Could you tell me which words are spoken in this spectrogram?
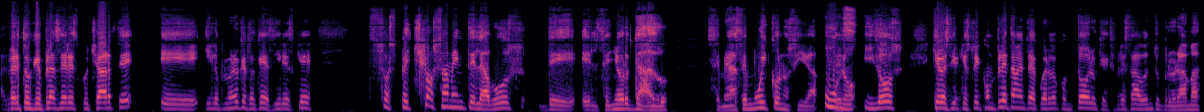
Alberto, qué placer escucharte eh, y lo primero que tengo que decir es que sospechosamente la voz del el señor Dado se me hace muy conocida, uno, y dos, quiero decir que estoy completamente de acuerdo con todo lo que he expresado en tu programa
